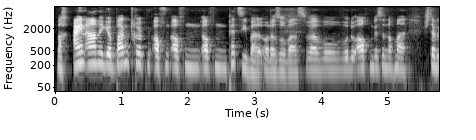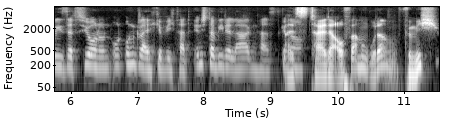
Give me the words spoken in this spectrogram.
Mach einarmige Bankdrücken auf, auf, auf einen Petsyball oder sowas, wo, wo du auch ein bisschen nochmal Stabilisation und, und Ungleichgewicht hast, instabile Lagen hast. Genau. Als Teil der Aufwärmung, oder? Für mich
